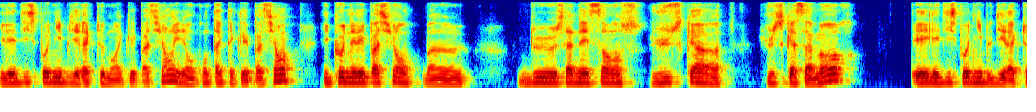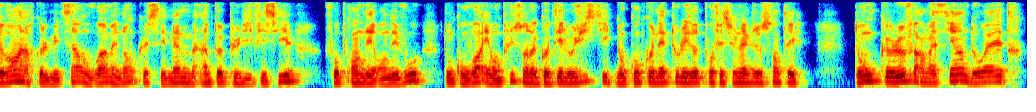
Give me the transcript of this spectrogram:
il est disponible directement avec les patients, il est en contact avec les patients, il connaît les patients. Ben, de sa naissance jusqu'à sa mort et il est disponible directement alors que le médecin on voit maintenant que c'est même un peu plus difficile faut prendre des rendez-vous donc on voit et en plus on a le côté logistique donc on connaît tous les autres professionnels de santé donc le pharmacien doit être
